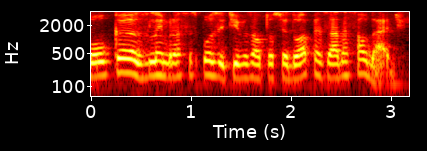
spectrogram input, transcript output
poucas lembranças positivas ao torcedor, apesar da saudade.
